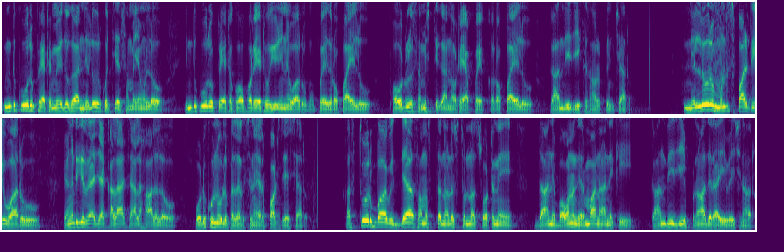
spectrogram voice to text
ఇందుకూరుపేట మీదుగా నెల్లూరుకు వచ్చే సమయంలో ఇందుకూరుపేట కోఆపరేటివ్ యూనియన్ వారు ముప్పై ఐదు రూపాయలు పౌరులు సమిష్టిగా నూట యాభై ఒక్క రూపాయలు గాంధీజీకి సమర్పించారు. నెల్లూరు మున్సిపాలిటీ వారు వెంకటగిరి రాజా కళాశాల హాలులో ఒడుకునూలు ప్రదర్శన ఏర్పాటు చేశారు. కస్తూర్బా విద్యా సంస్థ నడుస్తున్న చోటనే దాని భవన నిర్మాణానికి గాంధీజీ పునాదిరాయి వేసినారు.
